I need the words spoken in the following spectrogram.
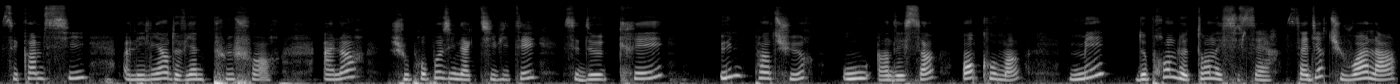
C'est comme si euh, les liens deviennent plus forts. Alors, je vous propose une activité, c'est de créer une peinture ou un dessin en commun, mais de prendre le temps nécessaire. C'est-à-dire, tu vois là,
